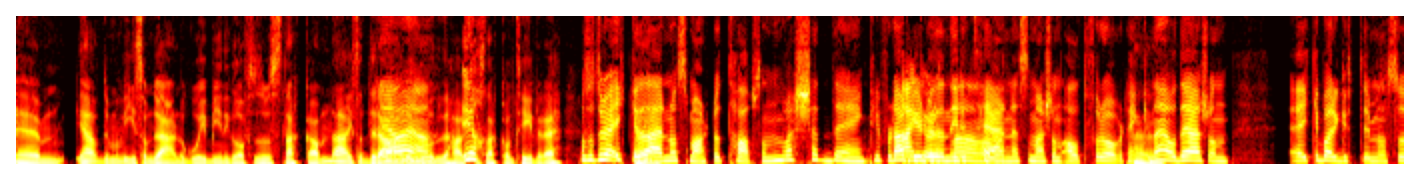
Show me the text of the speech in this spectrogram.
Um, ja, du må vise om du er noe god i minigolf, som du snakka om. Da, ikke sant? Drar Ja, ja. inn noe du har Ja. snakka om tidligere. Og så tror jeg ikke det er noe smart å ta opp sånn Hva skjedde egentlig? For da blir du den irriterende som er sånn altfor overtenkende. Og det er sånn Ikke bare gutter, men også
